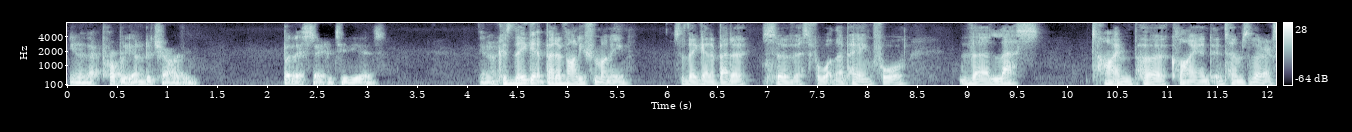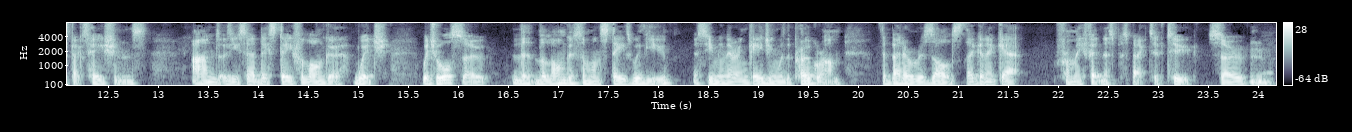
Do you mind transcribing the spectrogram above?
you know, they're probably undercharging, but they stay for two years. You know, because they get better value for money, so they get a better service for what they're paying for. They're less time per client in terms of their expectations, and as you said, they stay for longer. Which, which also, the, the longer someone stays with you, assuming they're engaging with the program, the better results they're going to get from a fitness perspective too. So. Mhm.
